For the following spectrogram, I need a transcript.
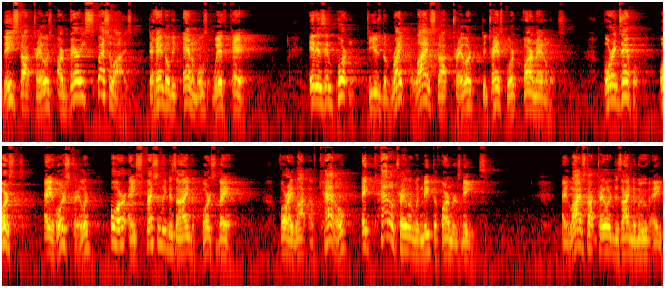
These stock trailers are very specialized to handle the animals with care. It is important to use the right livestock trailer to transport farm animals. For example, horses, a horse trailer, or a specially designed horse van. For a lot of cattle, a cattle trailer would meet the farmer's needs. A livestock trailer designed to move a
